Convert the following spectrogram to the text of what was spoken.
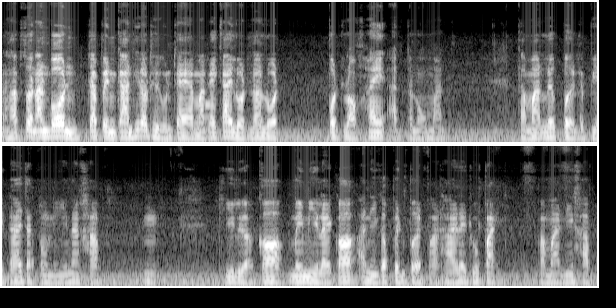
นะครับ ส่วนอันบนจะเป็นการที่เราถือกุญแจมาใกล้ๆรถแล้วรถปลดล็อกให้อัตโนมัติ สามารถเลือกเปิดหรือปิดได้จากตรงนี้นะครับอืที่เหลือก็ไม่มีอะไรก็อันนี้ก็เป็นเปิดฝาท้ายอะไรทั่วไปประมาณนี้ครับ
